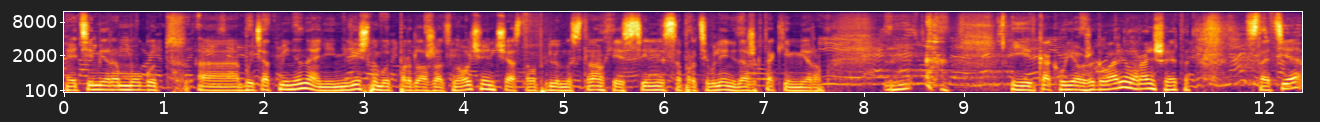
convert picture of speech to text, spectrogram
эти меры могут а, быть отменены, они не вечно будут продолжаться, но очень часто в определенных странах есть сильное сопротивление даже к таким мерам. И, как я уже говорил раньше, эта статья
